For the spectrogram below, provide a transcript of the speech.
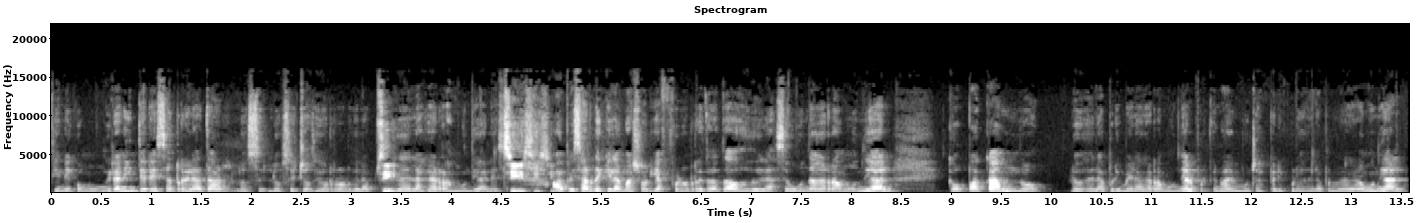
tiene como un gran interés en relatar los, los hechos de horror de, la, Sí. de las guerras mundiales. Sí, sí, sí. A pesar de que la mayoría fueron retratados de la Segunda Guerra Mundial, que opacando los de la Primera Guerra Mundial, porque no hay muchas películas de la Primera Guerra Mundial,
